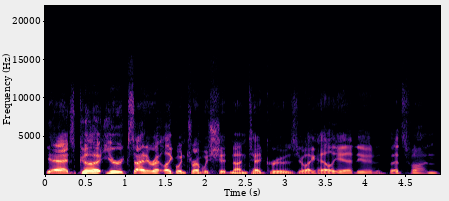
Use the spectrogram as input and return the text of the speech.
yeah, it's good. You're excited, right? Like when Trump was shitting on Ted Cruz, you're like, hell yeah, dude, that's fun.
